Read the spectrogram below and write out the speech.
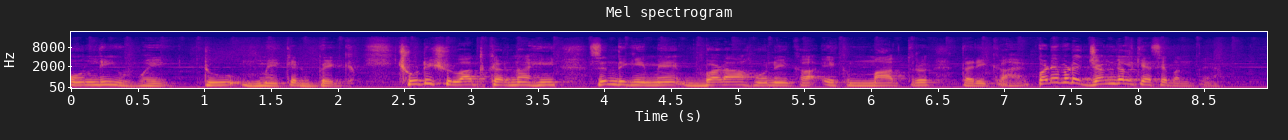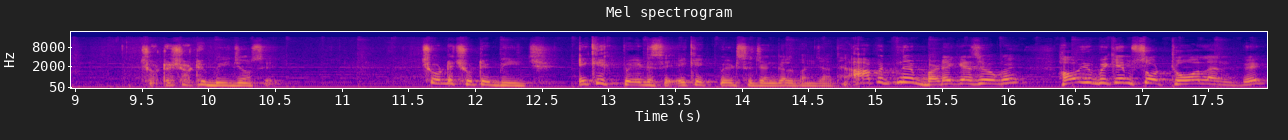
only way to make it big छोटी शुरुआत करना ही ज़िंदगी में बड़ा होने का एकमात्र तरीका है। बड़े बड़े जंगल कैसे बनते हैं? छोटे छोटे बीजों से। छोटे छोटे बीज एक एक पेड़ से एक एक पेड़ से जंगल बन जाते हैं। आप इतने बड़े कैसे हो गए? How you became so tall and big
